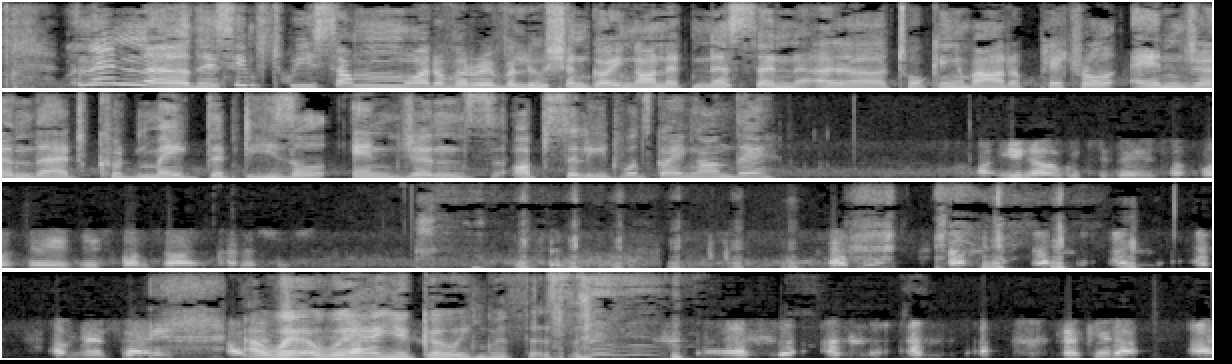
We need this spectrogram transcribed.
And then uh, there seems to be somewhat of a revolution going on at Nissan, uh, talking about a petrol engine that could make the diesel engines obsolete. What's going on there? Uh, you know, good today support they, they sponsor Kadashus. I'm just saying. I'm Uh, just where, where are you going with this? Sakira, uh,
